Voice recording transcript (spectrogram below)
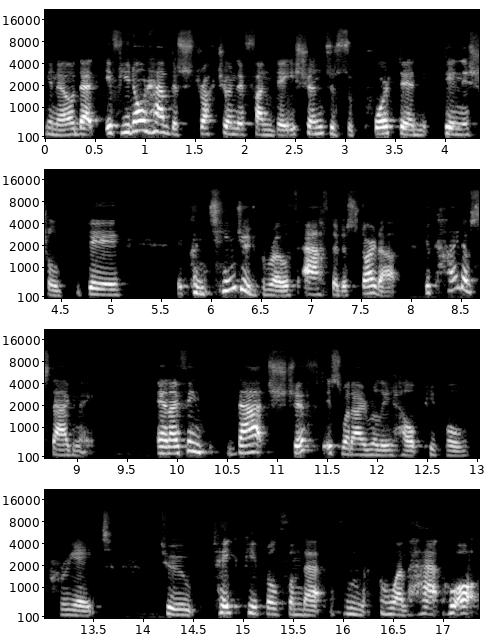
You know, that if you don't have the structure and the foundation to support the, the initial, the, the continued growth after the startup, you kind of stagnate. And I think that shift is what I really help people create to take people from that, from who have had, who are,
